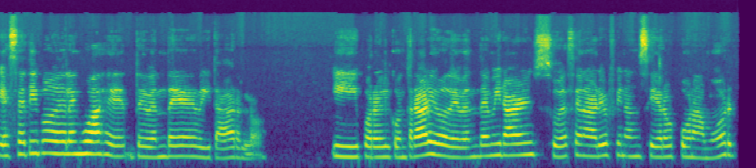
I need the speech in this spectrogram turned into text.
Ese tipo de lenguaje deben de evitarlo. Y por el contrario, deben de mirar su escenario financiero con amor,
